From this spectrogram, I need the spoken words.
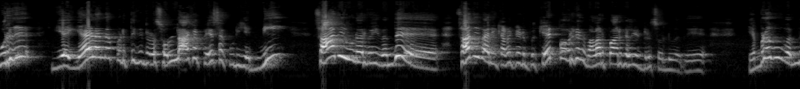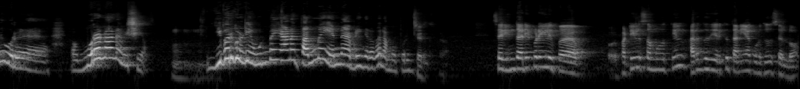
ஒரு ஏளனப்படுத்துகின்ற சொல்லாக பேசக்கூடிய நீ சாதி உணர்வை வந்து சாதிவாரி கணக்கெடுப்பு கேட்பவர்கள் வளர்ப்பார்கள் என்று சொல்லுவது எவ்வளவு வந்து ஒரு முரணான விஷயம். இவர்களுடைய உண்மையான தன்மை என்ன அப்படிங்கிறத நம்ம புரிஞ்சு சரி சரி. சரி இந்த அடிப்படையில் இப்ப பட்டியல் சமூகத்தில் அருந்ததியருக்கு தனியா கொடுத்தது செல்லும்.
